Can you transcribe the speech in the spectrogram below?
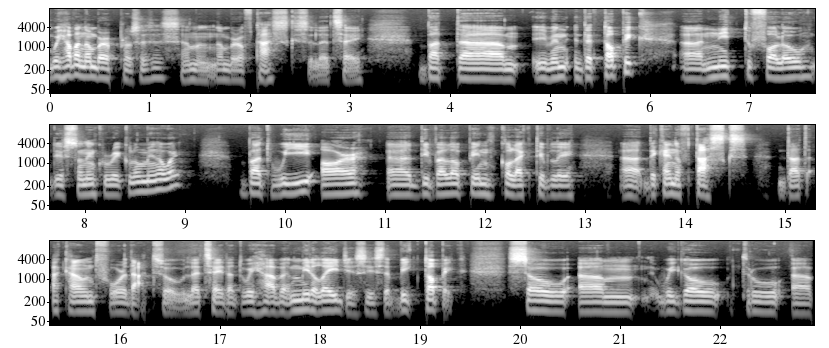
We have a number of processes and a number of tasks let's say. But um, even the topic uh, need to follow the Estonian curriculum in a way, but we are uh, developing collectively uh, the kind of tasks that account for that. So let's say that we have a Middle Ages is a big topic. So um, we go through uh,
